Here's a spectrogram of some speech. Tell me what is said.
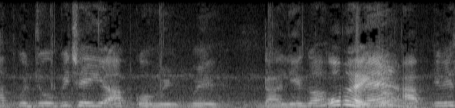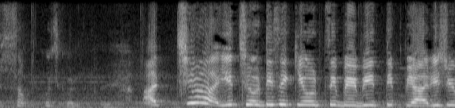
आपको जो भी चाहिए आप कमेंट में डालिएगा। Oh my मैं आपके लिए सब कुछ कर दूँगी। अच्छा ये छोटी सी क्यूट सी बेबी इतनी प्यारी सी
